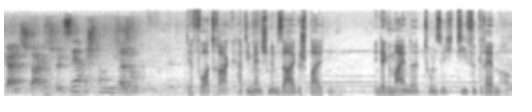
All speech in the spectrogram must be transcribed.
ganz starkes Stück. Sehr erstaunlich. Also. Der Vortrag hat die Menschen im Saal gespalten. In der Gemeinde tun sich tiefe Gräben auf.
